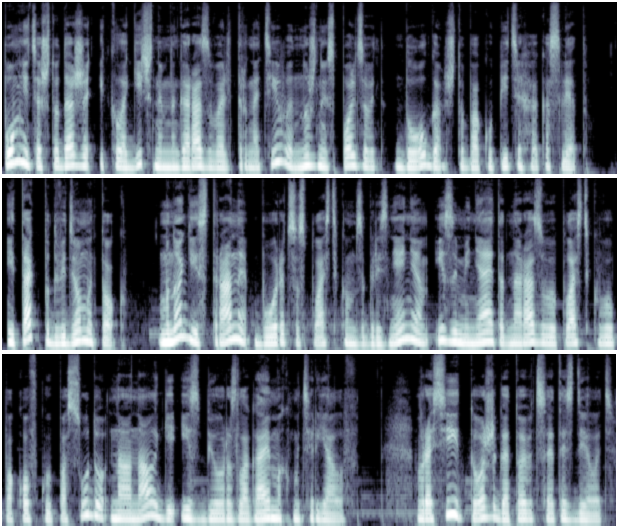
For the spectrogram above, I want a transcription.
Помните, что даже экологичные многоразовые альтернативы нужно использовать долго, чтобы окупить их экослед. Итак, подведем итог. Многие страны борются с пластиковым загрязнением и заменяют одноразовую пластиковую упаковку и посуду на аналоги из биоразлагаемых материалов. В России тоже готовятся это сделать.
